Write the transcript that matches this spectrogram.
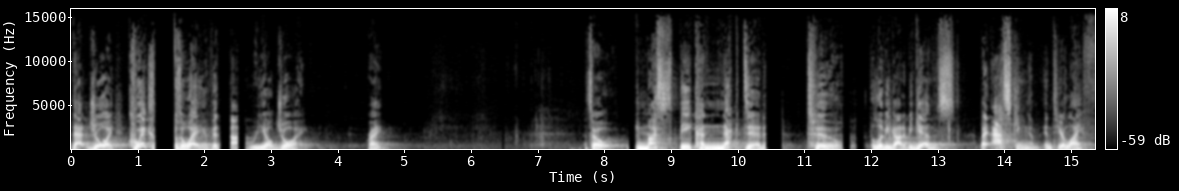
that joy quickly goes away if it's not real joy. Right? And so we must be connected to the living God. It begins by asking Him into your life.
